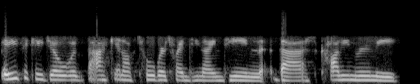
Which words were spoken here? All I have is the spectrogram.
Basically, Joe, it was back in October 2019 that Coleen Rooney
